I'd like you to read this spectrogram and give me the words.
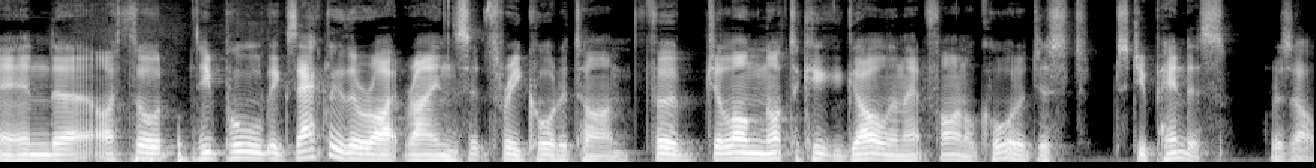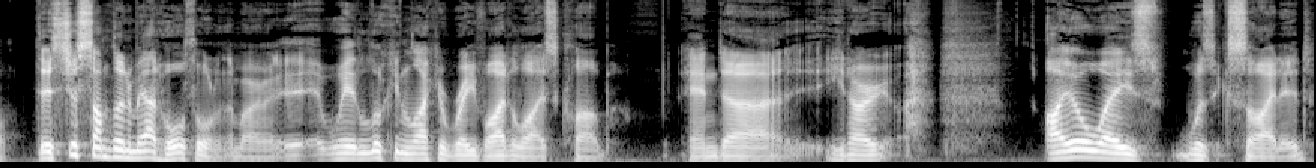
And uh, I thought he pulled exactly the right reins at three quarter time. For Geelong not to kick a goal in that final quarter, just stupendous result. There's just something about Hawthorn at the moment. We're looking like a revitalised club. And, uh, you know, I always was excited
